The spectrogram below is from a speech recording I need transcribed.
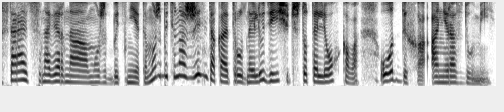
стараются, наверное, может быть, не это. Может быть, у нас жизнь такая трудная, люди ищут что-то легкого, отдыха, а не раздумий.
